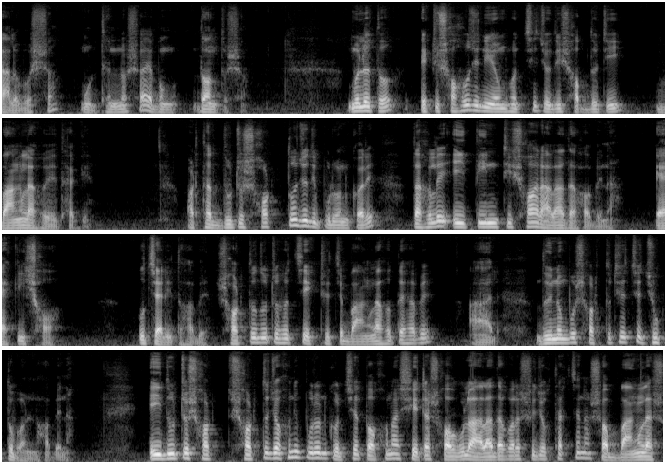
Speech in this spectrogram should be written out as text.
তালবস্য মূর্ধন্যস্ব এবং দন্তস্ব মূলত একটু সহজ নিয়ম হচ্ছে যদি শব্দটি বাংলা হয়ে থাকে। অর্থাৎ দুটো শর্ত যদি পূরণ করে, তাহলে এই তিনটি স্বর আলাদা হবে না, একই স উচ্চারিত হবে। শর্ত দুটো হচ্ছে, একটি হচ্ছে বাংলা হতে হবে আর দুই নম্বর শর্তটি হচ্ছে যুক্তবর্ণ হবে না। এই দুটো শর্ত যখনই পূরণ করছে, তখন আর সেটা স্বগুলো আলাদা করার সুযোগ থাকছে না, সব বাংলা স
